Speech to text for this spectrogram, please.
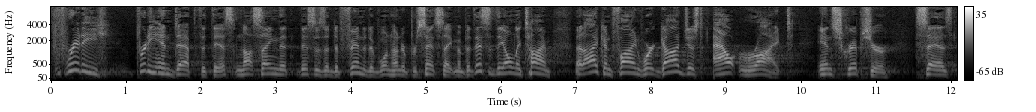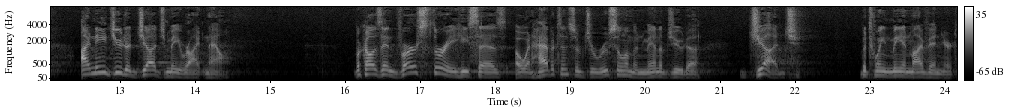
pretty, pretty in depth at this, not saying that this is a definitive 100% statement, but this is the only time that I can find where God just outright in Scripture says, I need you to judge me right now. Because in verse 3, he says, O inhabitants of Jerusalem and men of Judah, judge between me and my vineyard.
